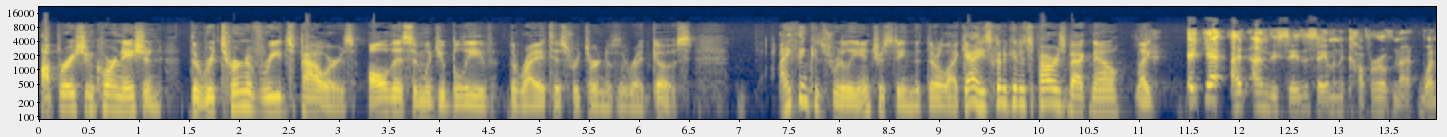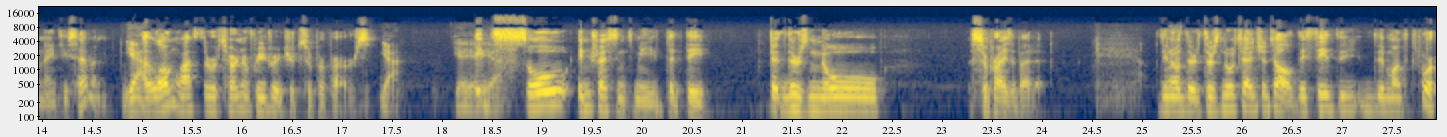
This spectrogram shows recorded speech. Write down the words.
Operation Coronation, the return of Reed's powers, all this, and would you believe the riotous return of the Red Ghost? I think it's really interesting that they're like, yeah, he's going to get his powers back now. Like, yeah, and, and they say the same in the cover of ni- 197. Yeah. At long last, the return of Reed Richards' superpowers. yeah, yeah, yeah, It's yeah. so interesting to me that they that there's no surprise about it. You know, there's there's no tension at all. They say the the month before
